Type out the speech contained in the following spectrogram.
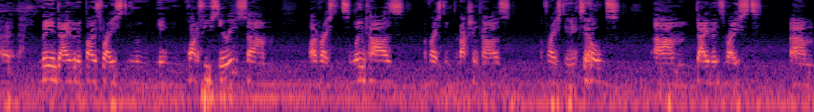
uh, me and David have both raced in, in quite a few series. Um, I've raced in saloon cars, I've raced in production cars, I've raced in Excels. Um, David's raced um,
